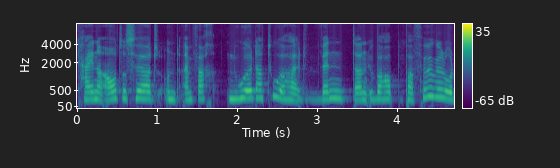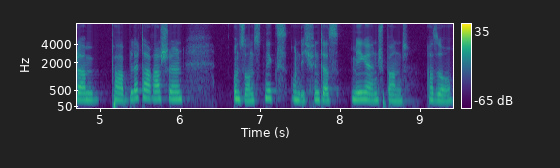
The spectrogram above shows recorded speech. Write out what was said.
keine Autos hört und einfach nur Natur halt. Wenn dann überhaupt ein paar Vögel oder ein paar Blätter rascheln und sonst nichts. Und ich finde das mega entspannt. Also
